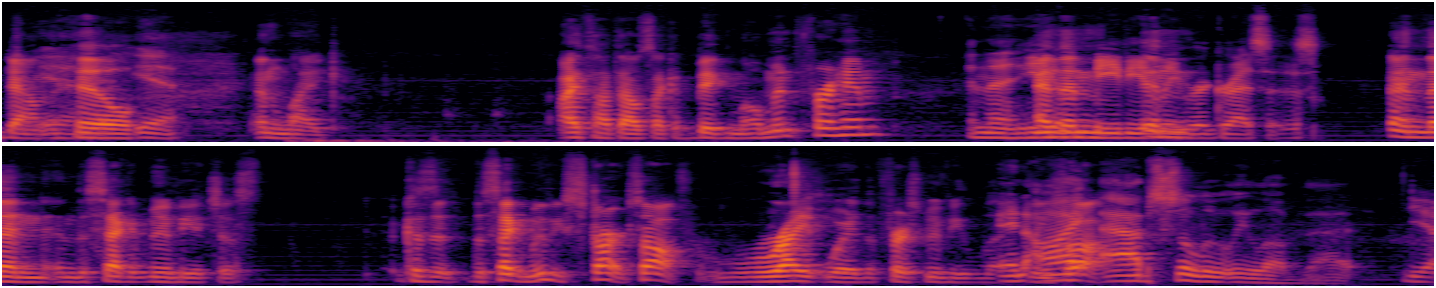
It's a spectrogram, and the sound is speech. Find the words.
down yeah, the hill Yeah, and like I thought that was like a big moment for him And then he And then immediately in- regresses. and then in the second movie it just because the second movie starts off right where the first movie le- and leaves I off. absolutely love that. Yeah.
